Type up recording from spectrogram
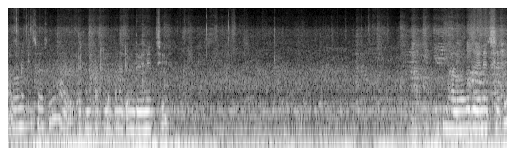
আরও অনেক কিছু আছে। আর এখানে কাঁঠালের দানাটি আমি ধুয়ে নিচ্ছি। ভালোভাবে ধুয়ে নিচ্ছি এটি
